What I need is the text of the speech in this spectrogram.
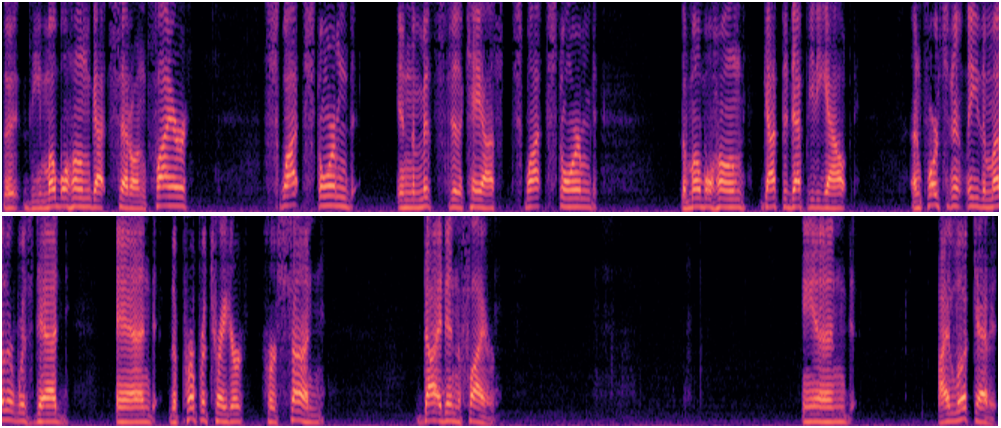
the, the mobile home got set on fire. SWAT stormed in the midst of the chaos, SWAT stormed the mobile home, got the deputy out. Unfortunately, the mother was dead, and the perpetrator, her son, died in the fire. And I look at it.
